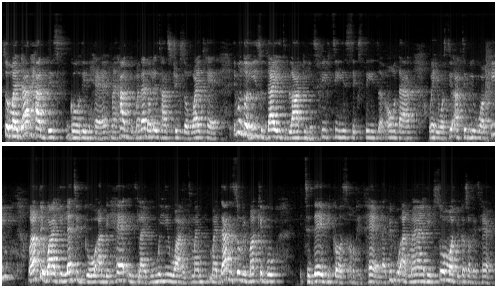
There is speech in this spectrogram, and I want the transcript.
So my dad had this golden hair. My, had, my dad always had streaks of white hair. Even though he used to dye it black in his 50s, 60s, and all that, when he was still actively working. But after a while, he let it go, and the hair is like woolly white. My, my dad is so remarkable today because of his hair. Like people admire him so much because of his hair.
